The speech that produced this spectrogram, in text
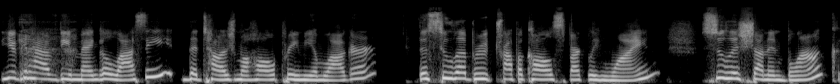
you can have the Mango Lassi, the Taj Mahal Premium Lager, the Sula Brut Tropical Sparkling Wine, Sula Chenin Blanc,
